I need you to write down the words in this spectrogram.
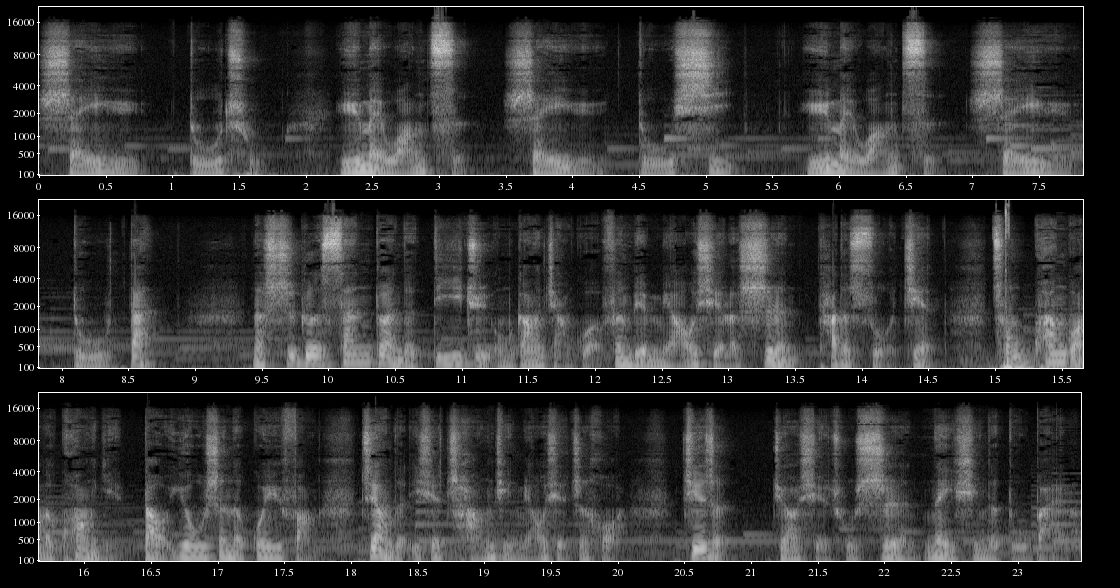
谁与独处？虞美亡此，谁与独息？虞美亡此，谁与？”独淡？”那诗歌三段的第一句，我们刚刚讲过，分别描写了诗人他的所见，从宽广的旷野到幽深的闺房这样的一些场景描写之后啊，接着就要写出诗人内心的独白了。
